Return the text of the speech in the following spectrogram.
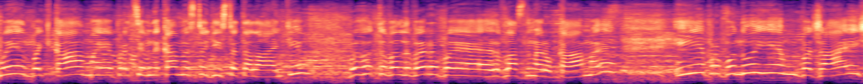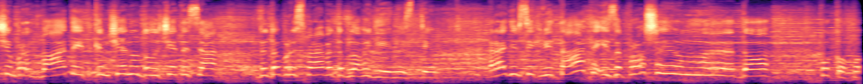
Ми батьками, працівниками студії «100 талантів виготовили вироби власними руками і пропонуємо бажаючим придбати і таким чином долучитися до доброї справи, до благодійності. Раді всіх вітати і запрошуємо е, до світи.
